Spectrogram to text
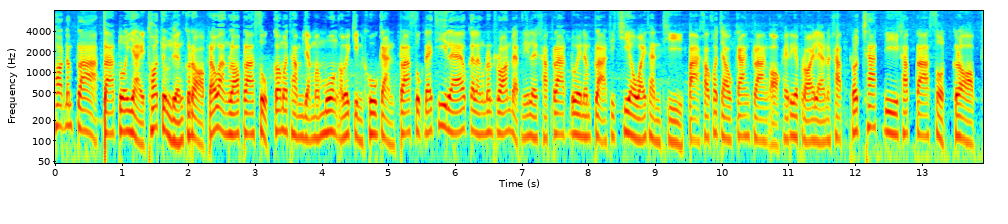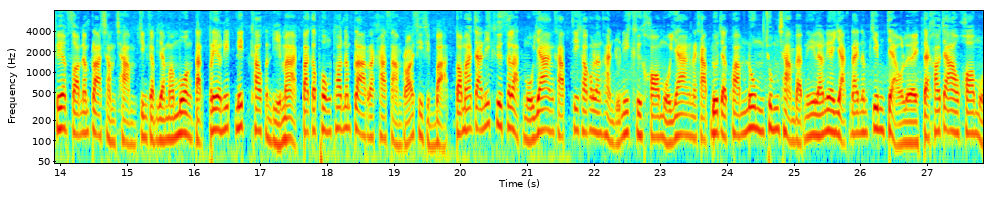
ทอดน้ำปลา ปลาตัวใหญ่ทอดจนเหลืองกรอบ ระหว่างรอปลาสุกก็มาทำยำมะม่วงเอาไว้กินคู่กัน ปลาสุกได้ที่แล้วกำลังร้อนๆแบบนี้เลยครับราดด้วยน้ำปลาที่เคี่ยวไว้ทันทีปลาเขาก็จะเอาก้างกลางออกให้เรียบร้อยแล้วนะครับรสชาติดีครับปลาสดกรอบเคลือบซอสน้ำปลาฉ่ำๆกินกับยำมะม่วงตัดเปรี้ยวนิดๆเข้ากันดีมากปลากระพงทอดน้ำปลาราคา 340 บาท ต่อมาจานนี้คือสลัดหมูย่างครับที่เขากำลังหั่นอยู่นี่คือคอหมูย่างนะครับดูจากความนุ่มชุ่มฉ่ำแบบนี้แล้วเนี่ยอยากได้น้ำจิ้มแจ่วเลย แต่เขาจะเอาคอหมู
